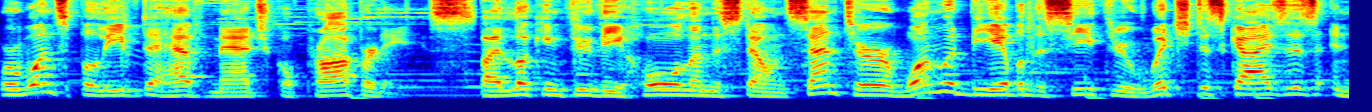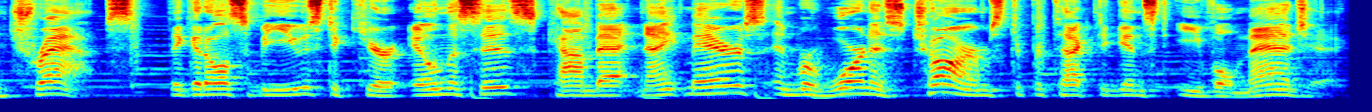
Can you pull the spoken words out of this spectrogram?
were once believed to have magical properties. By looking through the hole in the stone center, one would be able to see through witch disguises and traps. They could also be used to cure illnesses, combat nightmares, and were worn as charms to protect against evil magic.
